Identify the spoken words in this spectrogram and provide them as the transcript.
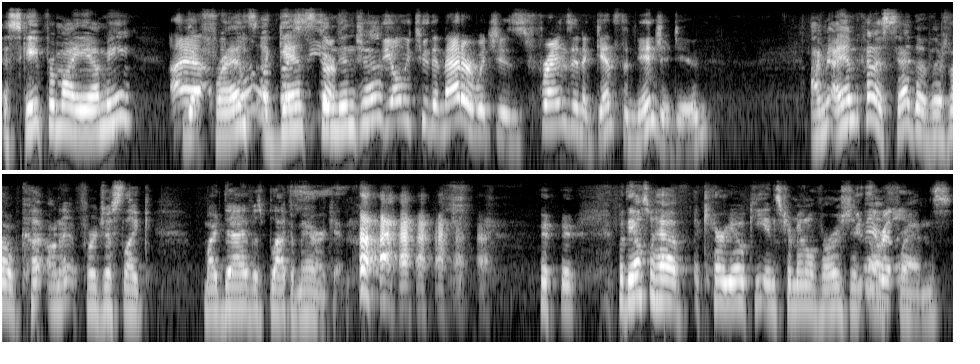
Escape from Miami. I, get mean, Friends the only ones I against the Ninja. The only two that matter, which is Friends and Against the Ninja, dude. I mean, I am kind of sad though. There's no cut on it for just like my dad was Black American. but they also have a karaoke instrumental version of really? Friends,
